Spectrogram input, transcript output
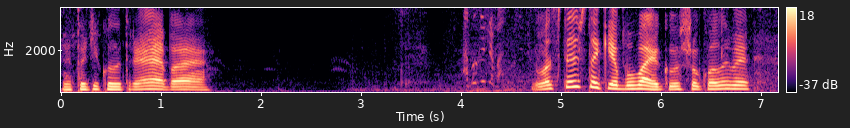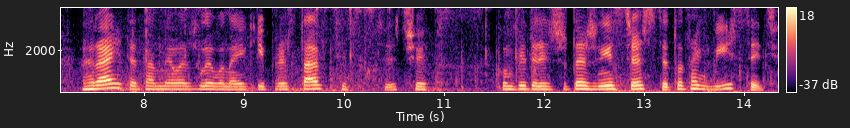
не тоді, коли треба. У вас теж таке буває, що коли ви граєте, там неважливо на якій приставці чи, чи комп'ютері, що теж ніс чешеться, то так бісить.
